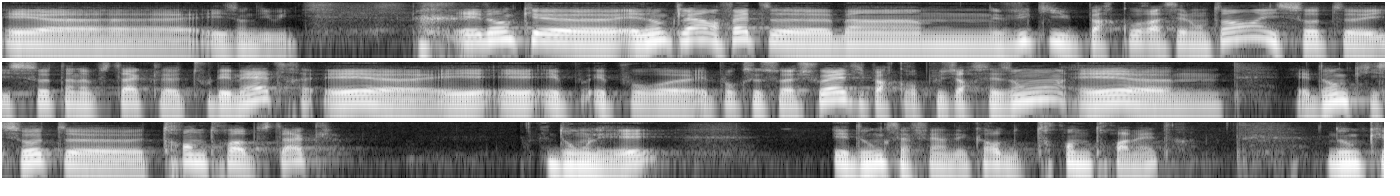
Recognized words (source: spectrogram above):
Et ils ont dit oui. Et donc, euh, et donc là, en fait, euh, ben, vu qu'il parcourt assez longtemps, il saute, il saute un obstacle tous les mètres, et, euh, et, et, pour, et pour que ce soit chouette, il parcourt plusieurs saisons, et, et donc il saute euh, 33 obstacles, dont les haies, et donc ça fait un décor de 33 mètres. Donc,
